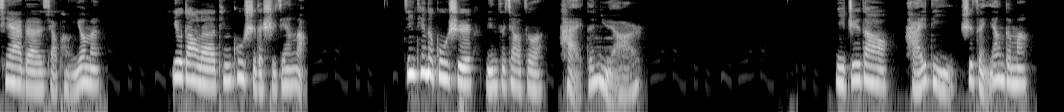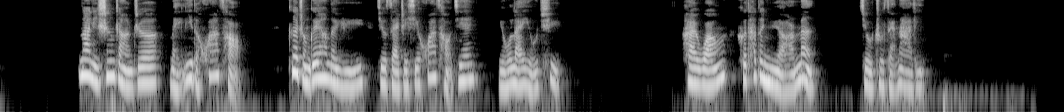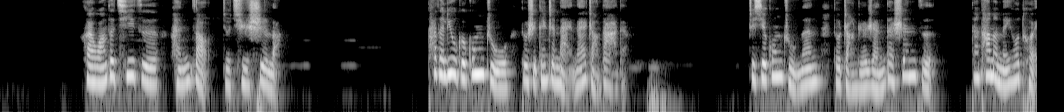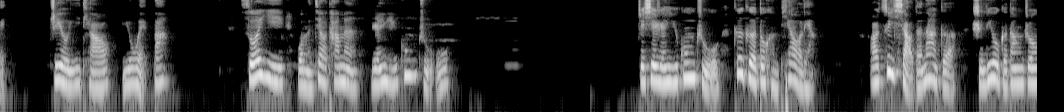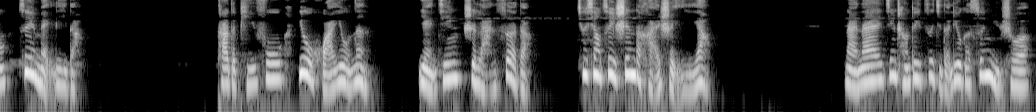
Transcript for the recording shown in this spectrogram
亲爱的小朋友们，又到了听故事的时间了。今天的故事名字叫做《海的女儿》。你知道海底是怎样的吗？那里生长着美丽的花草，各种各样的鱼就在这些花草间游来游去。海王和他的女儿们就住在那里。海王的妻子很早就去世了，他的六个公主都是跟着奶奶长大的。这些公主们都长着人的身子，但她们没有腿，只有一条鱼尾巴，所以我们叫她们人鱼公主。这些人鱼公主个个都很漂亮，而最小的那个。是六个当中最美丽的。她的皮肤又滑又嫩，眼睛是蓝色的，就像最深的海水一样。奶奶经常对自己的六个孙女说：“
